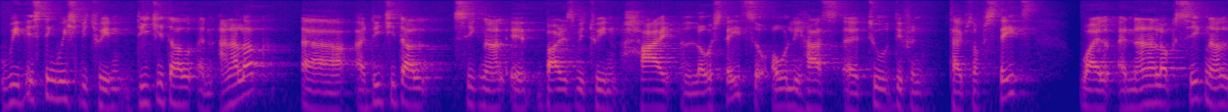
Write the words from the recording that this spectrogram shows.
we distinguish between digital and analog. Uh, a digital signal it varies between high and low states, so only has uh, two different types of states, while an analog signal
